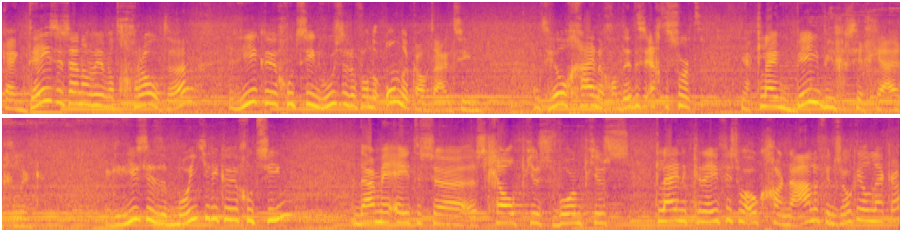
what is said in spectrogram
Kijk, deze zijn alweer wat groter. En hier kun je goed zien hoe ze er van de onderkant uitzien. Het is heel geinig, want dit is echt een soort ja, klein babygezichtje eigenlijk. Kijk, hier zit het mondje, die kun je goed zien. En daarmee eten ze eh, schelpjes, wormpjes, kleine kreefjes, maar ook garnalen vinden ze ook heel lekker.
